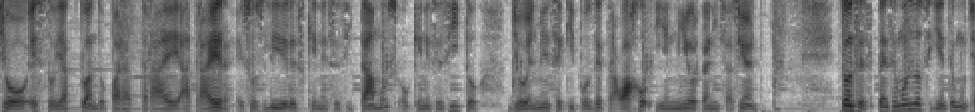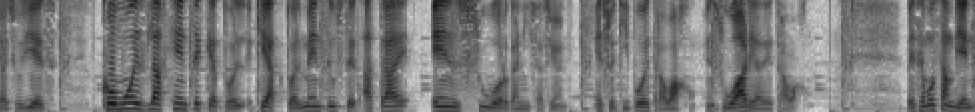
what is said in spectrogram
yo estoy actuando para atraer, atraer esos líderes que necesitamos o que necesito yo en mis equipos de trabajo y en mi organización. Entonces, pensemos lo siguiente muchachos y es, ¿cómo es la gente que, que actualmente usted atrae en su organización, en su equipo de trabajo, en su área de trabajo. Pensemos también,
